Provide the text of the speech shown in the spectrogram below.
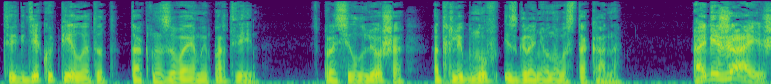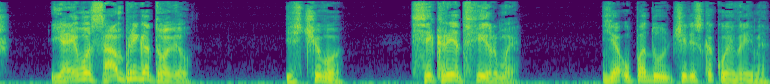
«Ты где купил этот так называемый портвейн?» — спросил Леша, отхлебнув из граненого стакана. «Обижаешь! Я его сам приготовил!» «Из чего?» «Секрет фирмы!» «Я упаду через какое время?»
